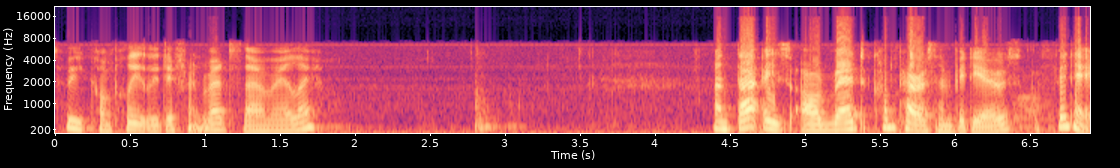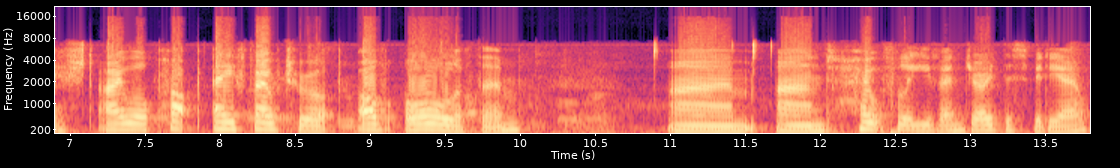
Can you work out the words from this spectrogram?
Three completely different reds there really. And that is our red comparison videos finished. I will pop a photo up of all of them. Um, and hopefully you've enjoyed this video.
